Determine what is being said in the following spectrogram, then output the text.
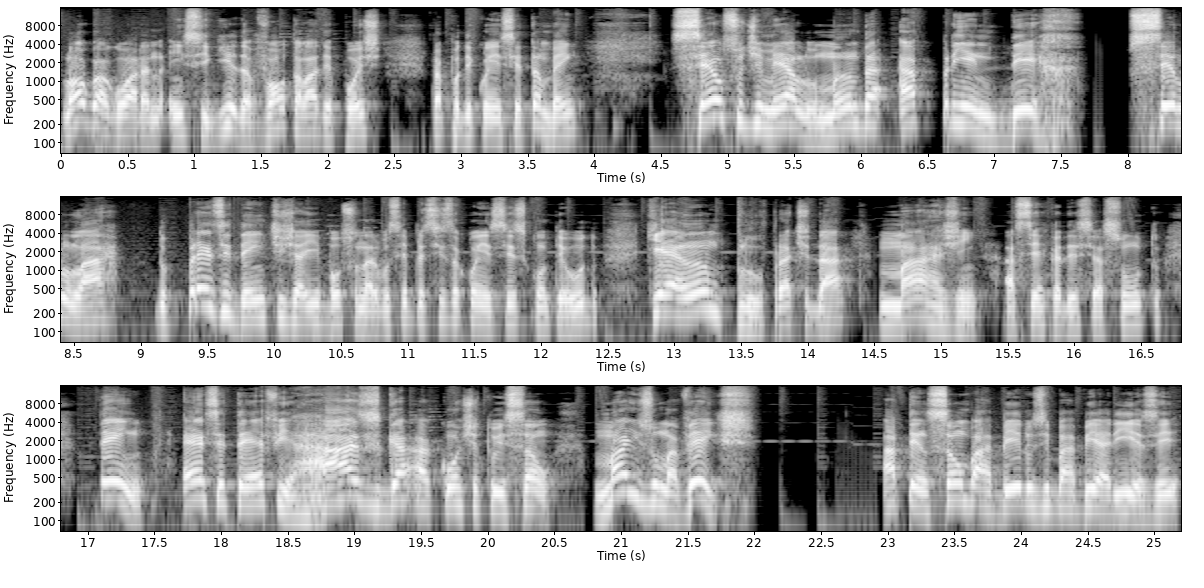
logo agora, em seguida, volta lá depois para poder conhecer também. Celso de Mello manda apreender celular do presidente Jair Bolsonaro. Você precisa conhecer esse conteúdo que é amplo para te dar margem acerca desse assunto. Tem STF rasga a Constituição mais uma vez. Atenção, barbeiros e barbearias. E,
